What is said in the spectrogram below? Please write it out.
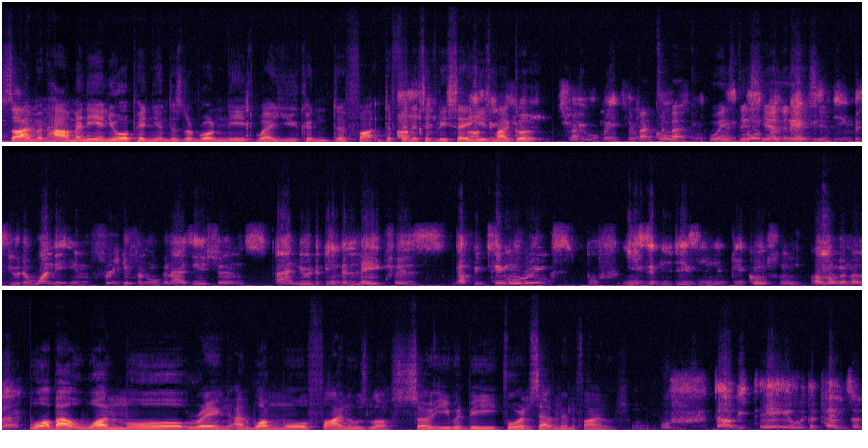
Simon, how many, in your opinion, does LeBron need where you can defi- definitively say I he's my goat? Two make him back to back. Wins this not year and the next Lakers year. team, 'cause You would have won it in three different organizations, and you would have been the Lakers. I think two more rings, oof, easily, easily, be a goal for me. I'm not gonna lie. What about one more ring and one more finals loss? So he would be four and seven in the finals. Oof, be, it, it all depends on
